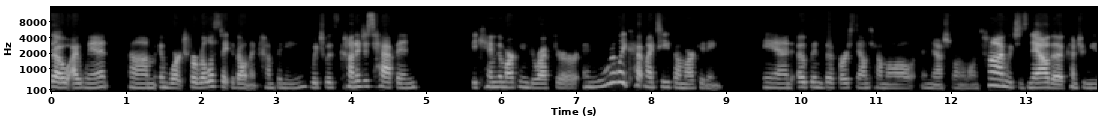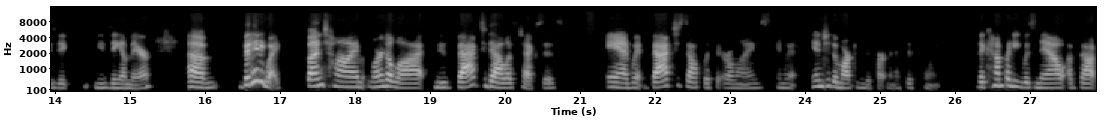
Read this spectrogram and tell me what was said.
So I went um, and worked for a real estate development company, which was kind of just happened, became the marketing director and really cut my teeth on marketing and opened the first downtown mall in Nashville in a long time, which is now the country music museum there. Um, but anyway, fun time, learned a lot, moved back to Dallas, Texas, and went back to Southwest Airlines and went into the marketing department at this point. The company was now about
